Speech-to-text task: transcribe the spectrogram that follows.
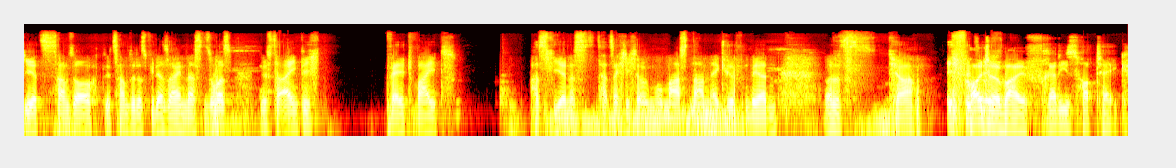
jetzt haben sie auch, jetzt haben sie das wieder sein lassen. Sowas müsste eigentlich weltweit passieren, dass tatsächlich da irgendwo Maßnahmen ergriffen werden. Und das, tja, ich find's heute bei Freddy's Hot Take.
